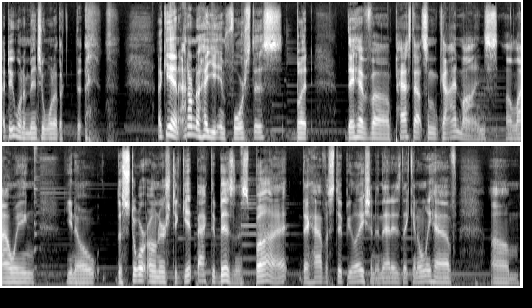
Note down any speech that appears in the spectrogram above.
I, do want to mention one of the, the again, I don't know how you enforce this, but they have uh, passed out some guidelines allowing you know, the store owners to get back to business, but they have a stipulation, and that is they can only have, um,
